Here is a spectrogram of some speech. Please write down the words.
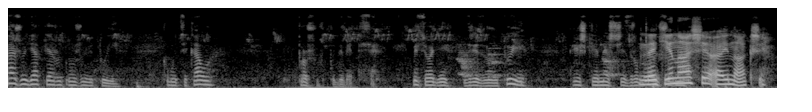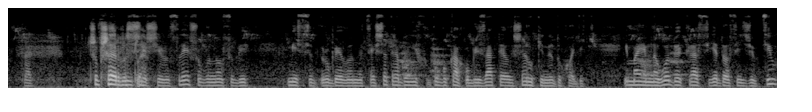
покажу, як я розмножую туї. Кому цікаво, прошу подивитися. Ми сьогодні зрізали туї, трішки нижче зробили. Не ті щоб- наші, а інакші. Так. Щоб шер Щоб росли. росли, щоб воно собі місце робило на це. Ще треба їх по боках обрізати, але ще руки не доходять. І маємо нагоду, якраз є досить живців,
